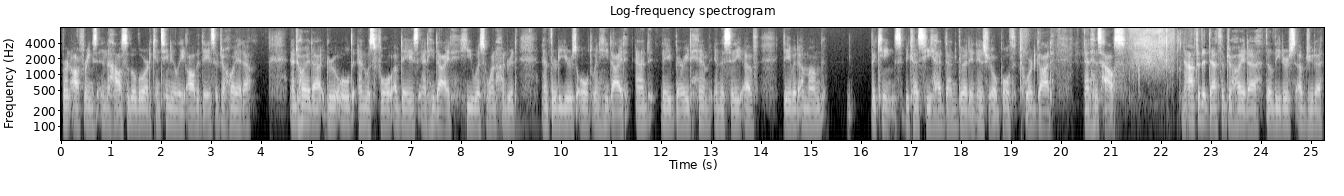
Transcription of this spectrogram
burnt offerings in the house of the Lord continually all the days of Jehoiada. And Jehoiada grew old and was full of days, and he died. He was one hundred and thirty years old when he died, and they buried him in the city of David among the kings, because he had done good in Israel, both toward God and his house. Now, after the death of Jehoiada, the leaders of Judah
